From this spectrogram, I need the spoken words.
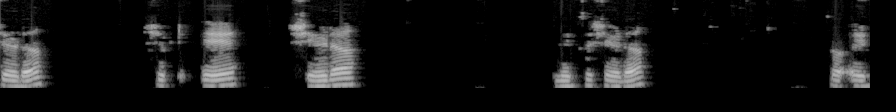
shader shift a shader mix shader. So it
